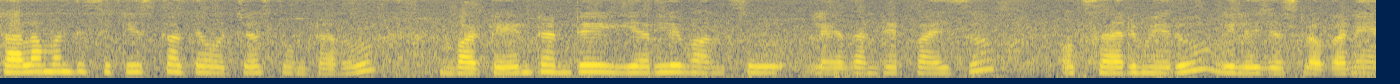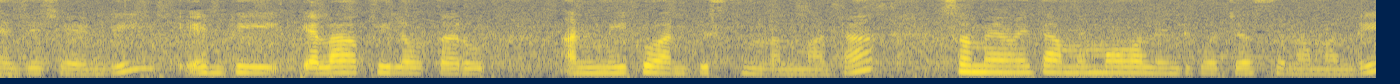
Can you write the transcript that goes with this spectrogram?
చాలామంది సిటీస్కి అయితే వచ్చేస్తుంటారు. బట్ ఏంటంటే ఇయర్లీ వన్స్ లేదంటే ట్వైస్ ఒకసారి మీరు విలేజెస్లో కానీ ఎంజాయ్ చేయండి. ఏంటి ఎలా ఫీల్ అవుతారు అని మీకు అనిపిస్తుంది అనమాట సో మేమైతే అమ్మమ్మ వాళ్ళ ఇంటికి వచ్చేస్తున్నామండి.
